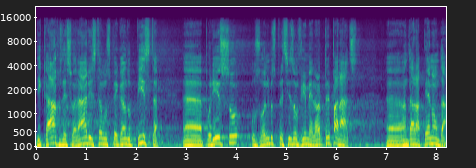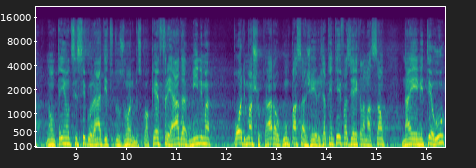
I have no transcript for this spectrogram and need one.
de carros nesse horário, estamos pegando pista, uh, por isso os ônibus precisam vir melhor preparados. Uh, andar a pé não dá, não tem onde se segurar dentro dos ônibus, qualquer freada mínima pode machucar algum passageiro. Já tentei fazer reclamação na MTU,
